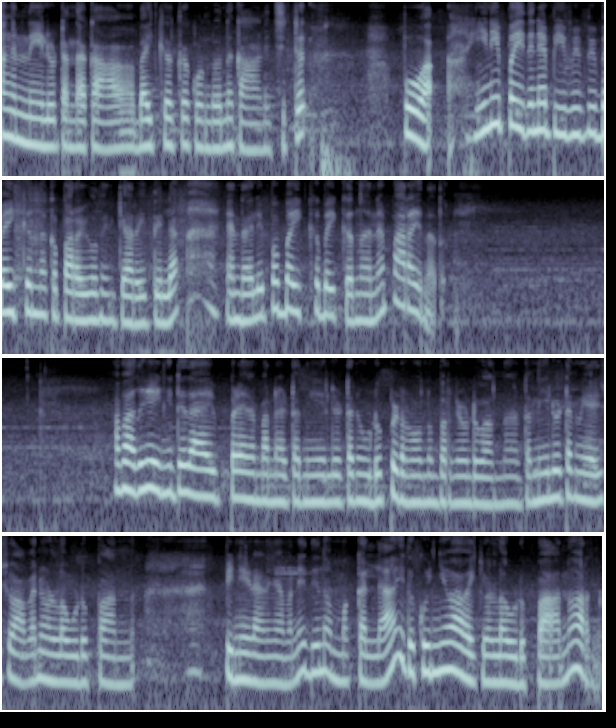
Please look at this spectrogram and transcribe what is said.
അങ്ങനെ നീലൂട്ടൻ എന്താ കാ ബൈക്കൊക്കെ കൊണ്ടുവന്ന് കാണിച്ചിട്ട് പോവാ. ഇനിയിപ്പോൾ ഇതിനെ പി വി പി ബൈക്ക് എന്നൊക്കെ പറയുമോ എനിക്കറിയത്തില്ല. എന്തായാലും ഇപ്പോൾ ബൈക്ക് ബൈക്ക് എന്ന് തന്നെ പറയുന്നത്. അപ്പോൾ അത് കഴിഞ്ഞിട്ട് ഇതാ ഇപ്പോഴേ ഞാൻ പറഞ്ഞ കേട്ടോ നീലുട്ടൻ ഉടുപ്പിടണമെന്നും പറഞ്ഞുകൊണ്ട് വന്നു കേട്ടോ. നീലുട്ടൻ വിചാരിച്ചു അവനുള്ള ഉടുപ്പാന്ന്. പിന്നീടാണ് ഞാൻ പറഞ്ഞത് ഇത് നമുക്കല്ല ഇത് കുഞ്ഞുവാവയ്ക്കുള്ള ഉടുപ്പാന്ന് പറഞ്ഞു.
